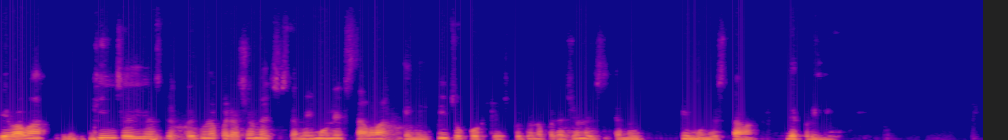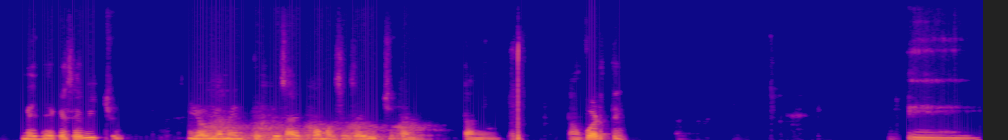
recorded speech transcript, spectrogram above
Llevaba 15 días después de una operación, el sistema inmune estaba en el piso porque después de una operación el sistema inmune estaba deprimido. Me llega ese bicho y obviamente usted sabe cómo es ese bicho tan, tan, tan fuerte. Y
